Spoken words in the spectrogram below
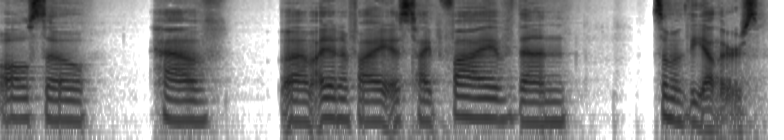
also have um, identify as type 5 than some of the others.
